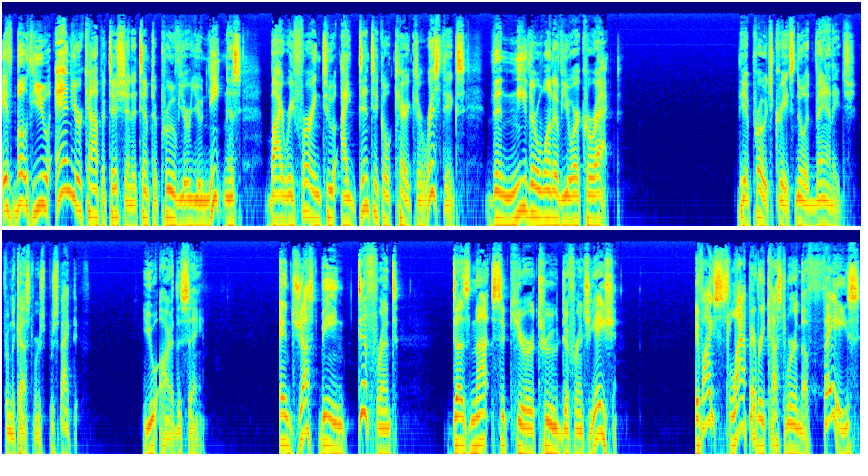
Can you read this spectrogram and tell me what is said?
If both you and your competition attempt to prove your uniqueness by referring to identical characteristics, then neither one of you are correct. The approach creates no advantage from the customer's perspective you are the same. And just being different does not secure true differentiation. If I slap every customer in the face,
